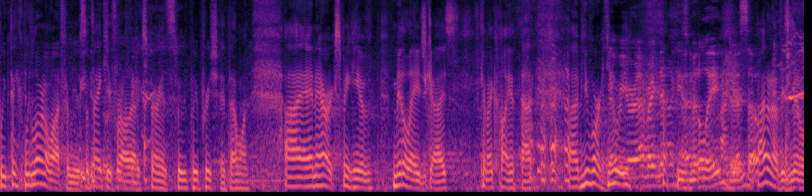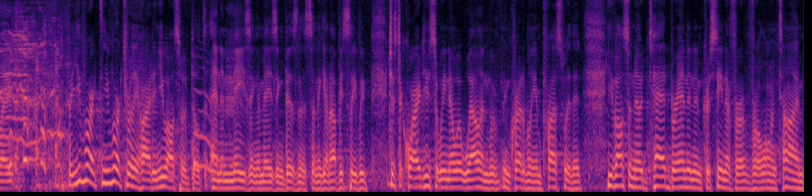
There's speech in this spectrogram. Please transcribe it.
we think we learn a lot from you. So thank you for all that experience. We, we appreciate that one. Uh, and Eric, speaking of middle-aged guys, can I call you that? Uh, you've worked. Is that you, where you're at right now? He's middle aged. I guess so. I don't know if he's middle aged, but you've worked. You've worked really hard, and you also have built an amazing, amazing business. And again, obviously, we just acquired you, so we know it well, and we're incredibly impressed with it. You've also known Ted, Brandon, and Christina for, for a long time.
